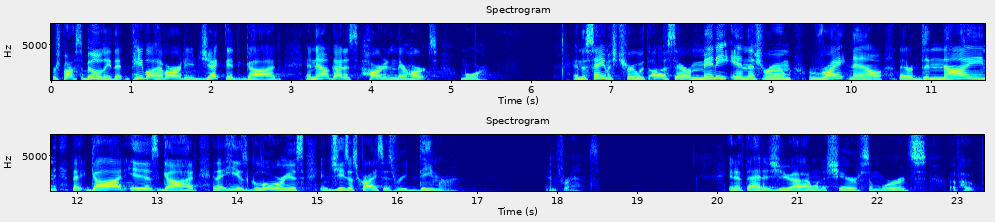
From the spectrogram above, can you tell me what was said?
responsibility that people have already rejected God, and now God has hardened their hearts more. And the same is true with us. There are many in this room right now that are denying that God is God and that He is glorious and Jesus Christ is Redeemer and friend. And if that is you, I want to share some words of hope.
